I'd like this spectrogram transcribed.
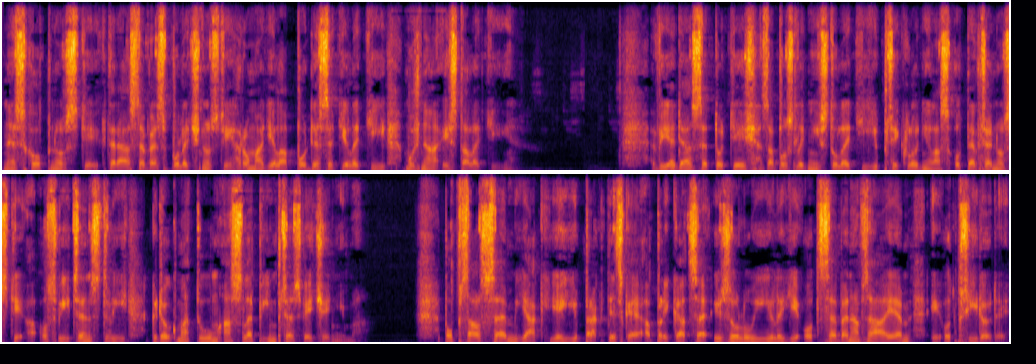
Neschopnosti, která se ve společnosti hromadila po desetiletí, možná i staletí. Věda se totiž za poslední století přiklonila z otevřenosti a osvícenství k dogmatům a slepým přesvědčením. Popsal jsem, jak její praktické aplikace izolují lidi od sebe navzájem i od přírody.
